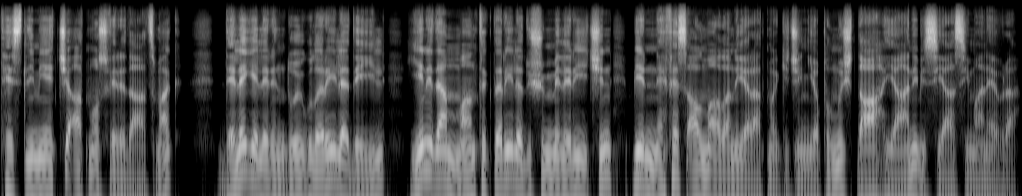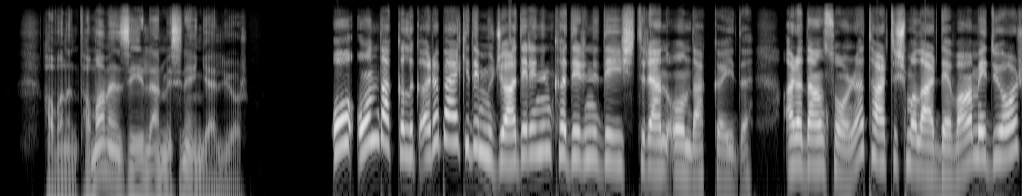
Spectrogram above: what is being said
teslimiyetçi atmosferi dağıtmak, delegelerin duygularıyla değil, yeniden mantıklarıyla düşünmeleri için bir nefes alma alanı yaratmak için yapılmış dahiyani bir siyasi manevra. Havanın tamamen zehirlenmesini engelliyor. O 10 dakikalık ara belki de mücadelenin kaderini değiştiren 10 dakikaydı. Aradan sonra tartışmalar devam ediyor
